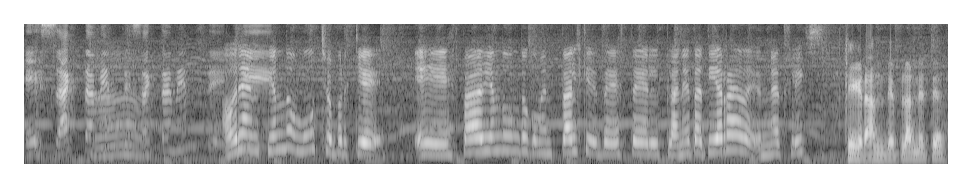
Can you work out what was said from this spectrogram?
Exactamente, Ah. exactamente. Ahora Eh, entiendo mucho porque eh, estaba viendo un documental que de este el planeta Tierra de Netflix. Qué grande, Planet Earth.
